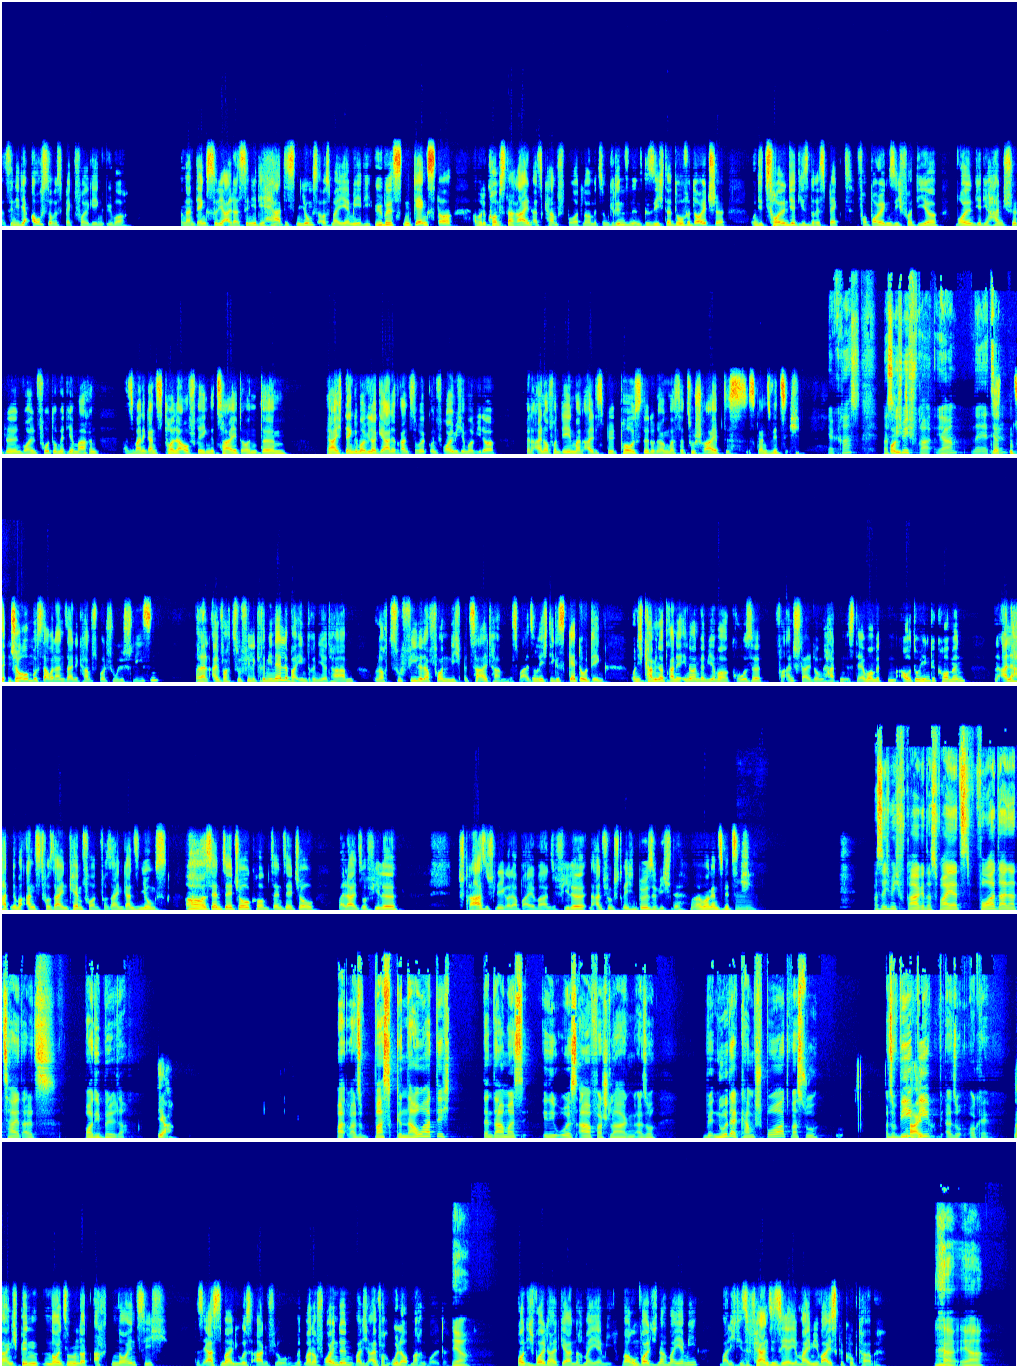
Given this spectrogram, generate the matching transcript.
sind die dir auch so respektvoll gegenüber. Und dann denkst du dir, Alter, das sind hier die härtesten Jungs aus Miami, die übelsten Gangster, aber du kommst da rein als Kampfsportler mit so einem Grinsen ins Gesicht, der doofe Deutsche, und die zollen dir diesen Respekt, verbeugen sich vor dir, wollen dir die Hand schütteln, wollen ein Foto mit dir machen. Also war eine ganz tolle, aufregende Zeit und ähm, ja, ich denke immer wieder gerne dran zurück und freue mich immer wieder, wenn einer von denen mal ein altes Bild postet und irgendwas dazu schreibt. Das ist ganz witzig. Ja, krass. Was und ich mich frage, ja, ne, erzähl. Joe musste aber dann seine Kampfsportschule schließen, weil dann einfach zu viele Kriminelle bei ihm trainiert haben und auch zu viele davon nicht bezahlt haben. Das war also ein richtiges Ghetto-Ding. Und ich kann mich noch daran erinnern, wenn wir immer große Veranstaltungen hatten, ist er immer mit einem Auto hingekommen und alle hatten immer Angst vor seinen Kämpfern, vor seinen ganzen Jungs. Oh, Sensei Joe kommt, Sensei Joe, weil da halt so viele Straßenschläger dabei waren, so viele, in Anführungsstrichen, Bösewichte. War immer ganz witzig. Mhm. Was ich mich frage, das war jetzt vor deiner Zeit als Bodybuilder. Ja. Also, was genau hat dich denn damals in die USA verschlagen? Also, nur der Kampfsport, was du. Also, wie, Nein. wie, also, okay. Nein, ich bin 1998 das erste Mal in die USA geflogen mit meiner Freundin, weil ich einfach Urlaub machen wollte. Ja. Und ich wollte halt gerne nach Miami. Warum wollte ich nach Miami? Weil ich diese Fernsehserie Miami Vice geguckt habe. ja.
